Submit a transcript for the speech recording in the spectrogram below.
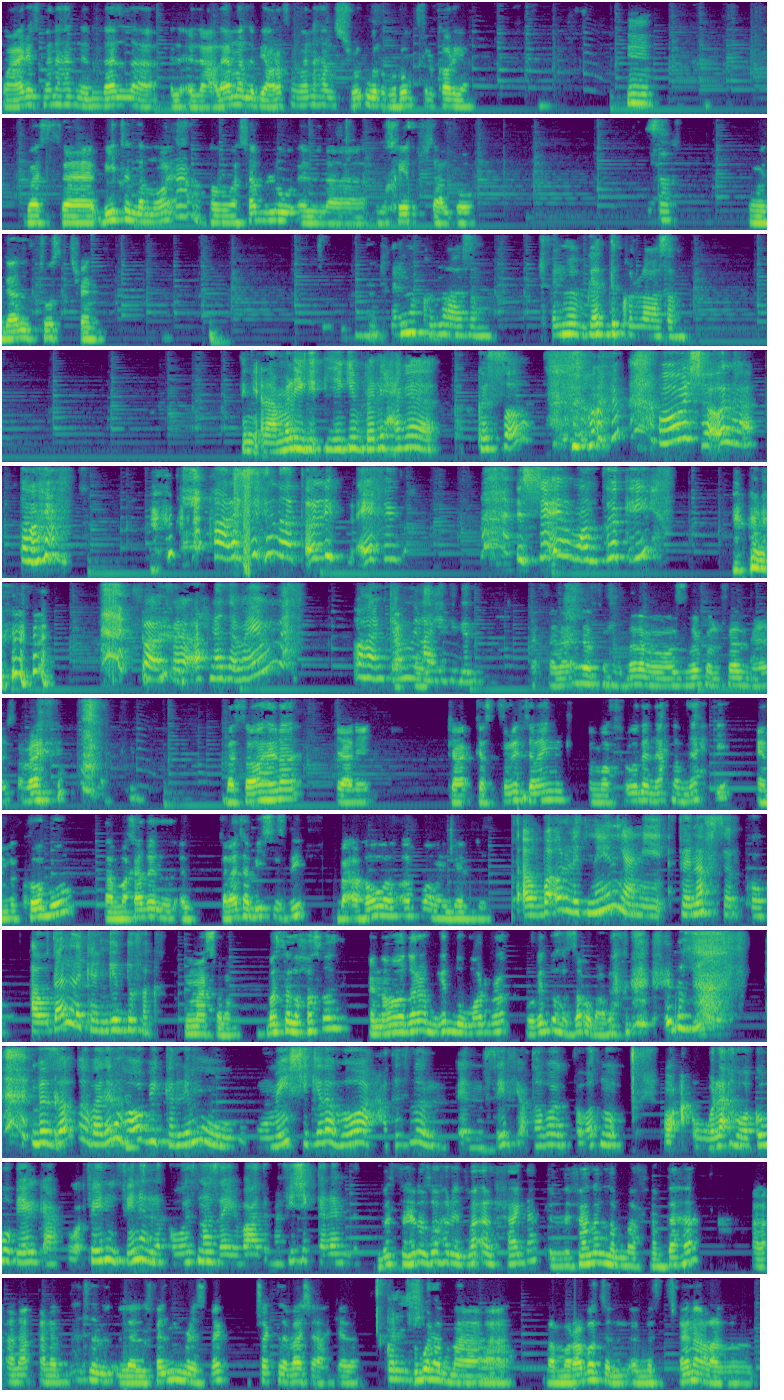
وعرف منها إن ده ال- ال- العلامة اللي بيعرفوا منها الشروق والغروب في القرية. امم بس آه، Beetle لما وقع هو ساب له ال- آه، الخيط بتاع ال bow بالظبط. وده ال two strings الفيلم كله عظمة. الفيلم بجد كله عظمة. يعني أنا عمال يجي يجي في بالي حاجة قصة. وهو مش هقولها. تمام؟ علشان هتقولي في الآخر. الشيء المنطقي. فإحنا تمام؟ وهنكمل عادي جدا. أنا آسف إن أنا ببوظ لكم الفيلم يا شباب بس هو هنا يعني ك- ك storytelling المفروض إن إحنا بنحكي إن كوبو لما خد الثلاثة pieces دي بقى هو الأقوى من جده. أو بقوا الاتنين يعني في نفس القوة. أو ده اللي كان جده فاكره مثلا. بس اللي حصل إن هو ضرب جده مرة وجده هزقه بعدها. بالظبط. بالظبط. وبعدين هو بيتكلمه وماشي كده وهو حاطط له ال- السيف يعتبر في بطنه. ولا هو كوبو بيرجع. فين فين اللي قوتنا زي بعض؟ مفيش الكلام ده. بس هنا ظهرت بقى الحاجة اللي فعلا لما فهمتها أنا أنا أنا اديت لل- للفيلم respect بشكل بشع كده. شوفوا لما لما ربط ال- الاستشفان على ال-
